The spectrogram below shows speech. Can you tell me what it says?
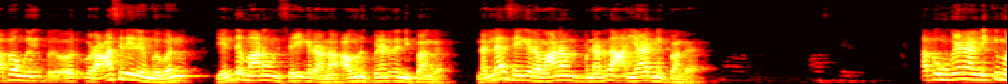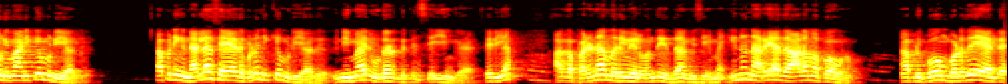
அப்போ உங்களுக்கு ஒரு ஒரு ஆசிரியர் என்பவன் எந்த மாணவன் செய்கிறானோ அவனுக்கு பின்னாடி தான் நிற்பாங்க நல்லா செய்கிற மாணவன் பின்னாடி தான் யார் நிற்பாங்க? அப்போ உங்கள் பின்னாடி நிற்க முடியுமா? நிற்க முடியாது. அப்போ நீங்கள் நல்லா செய்யாத கூட நிற்க முடியாது. இனி மாதிரி உணர்ந்துட்டு செய்யுங்க. சரியா? ஆக பரிணாம அறிவியல் வந்து இதுதான் விஷயமே. இன்னும் நிறையா அது ஆழமாக போகணும். அப்படி போகும்பொழுது அந்த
